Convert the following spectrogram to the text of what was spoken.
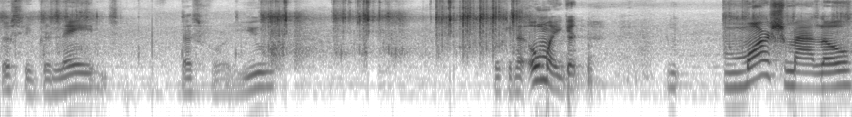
There's your grenade. That's for you looking at. Oh my god. Marshmallow.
